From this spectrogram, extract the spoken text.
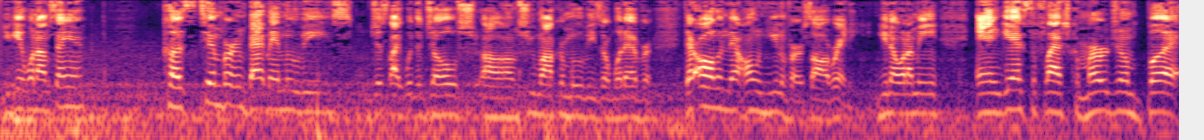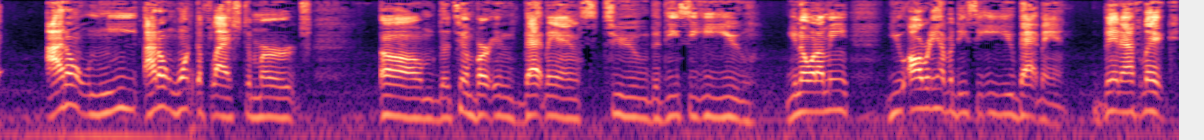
You get what I'm saying? Because Tim Burton Batman movies just like with the Joel um, Schumacher movies or whatever, they're all in their own universe already. You know what I mean? And yes, the Flash can merge them, but I don't need, I don't want the Flash to merge um, the Tim Burton Batmans to the DCEU. You know what I mean? You already have a DCEU Batman. Ben Affleck,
